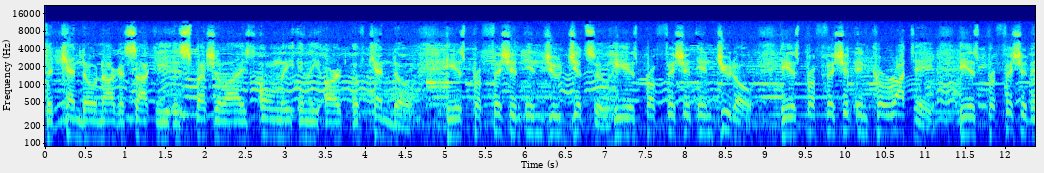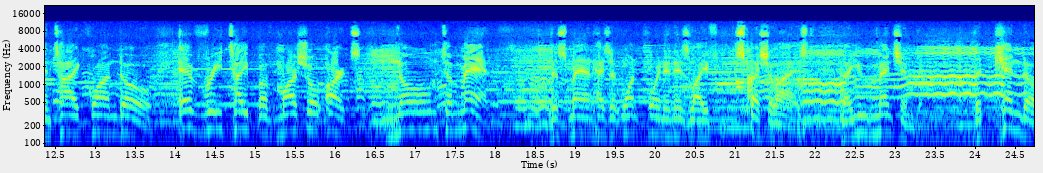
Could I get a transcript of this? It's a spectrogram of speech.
that Kendo Nagasaki is specialized only in the art of Kendo. He is proficient in Jiu-Jitsu. He is proficient in Judo. He is proficient in Karate. He is proficient in Taekwondo. Every type of martial arts known to man. This man has at one point in his life specialized. Now you mentioned that Kendo,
